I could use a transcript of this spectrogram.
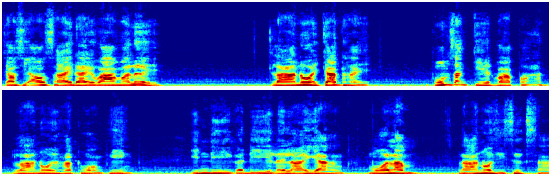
เจ้าสิเอาสายใดวามาเลยลาหน่อยจัดให้ผมสังเกตว่าป้าดลาหน่อยฮัดห้องเพลงอินดีก็ดีหลาย ๆ อย่าง หมอลำลาหน่อยสิศึกษา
